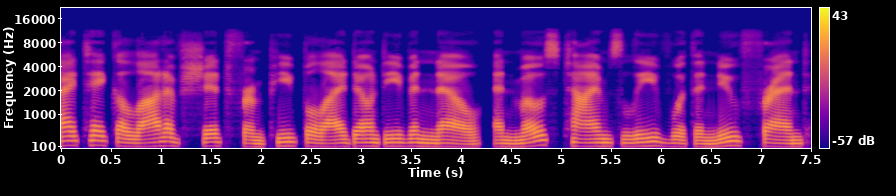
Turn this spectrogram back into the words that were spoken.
I take a lot of shit from people I don't even know, and most times leave with a new friend,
